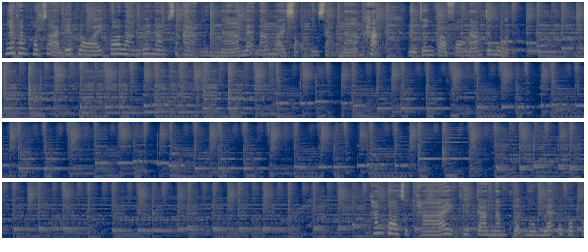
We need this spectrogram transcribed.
เมื่อทำความสะอาดเรียบร้อยก็ล้างด้วยน้ำสะอาด 1 น้ำและน้ำไหล2-3 น้ำค่ะ หรือจนกว่าฟองน้ำจะหมด ขั้นตอนสุดท้ายคือการนำขวดนมและอุปก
